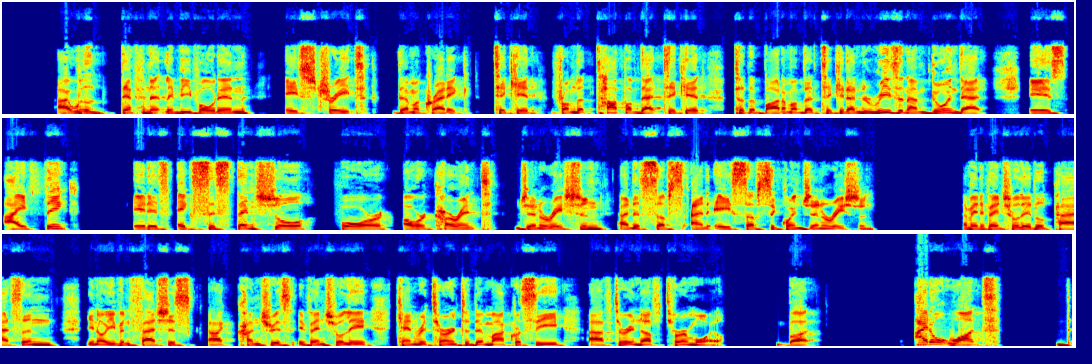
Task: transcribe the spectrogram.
I will definitely be voting a straight Democratic ticket from the top of that ticket to the bottom of that ticket. And the reason I'm doing that is I think it is existential for our current generation and a subs and a subsequent generation. I mean, eventually it'll pass, and you know, even fascist uh, countries eventually can return to democracy after enough turmoil. But I don't want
